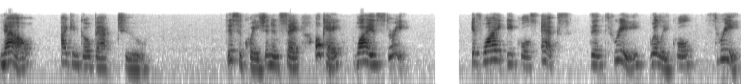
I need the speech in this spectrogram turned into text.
Now, I can go back to this equation and say, okay, y is 3. If y equals x, then 3 will equal 3.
